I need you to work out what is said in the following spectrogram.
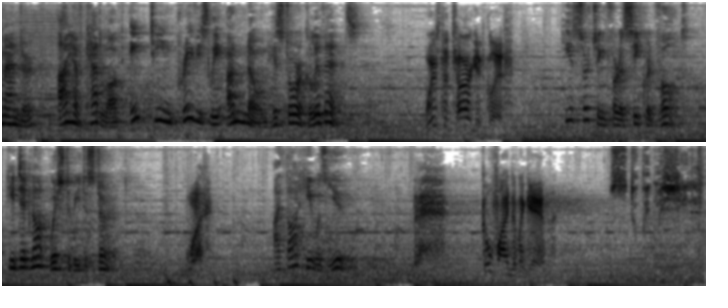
Commander, I have cataloged 18 previously unknown historical events. Where's the target, Glyph? He is searching for a secret vault. He did not wish to be disturbed. What? I thought he was you. Go find him again. Stupid machine.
